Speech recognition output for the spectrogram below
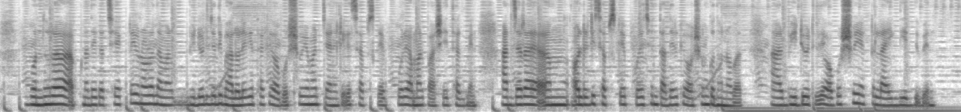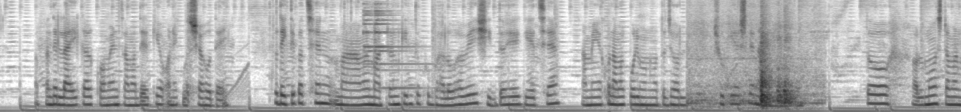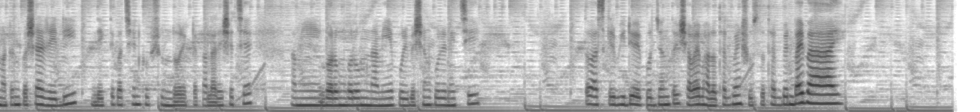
বন্ধুরা, আপনাদের কাছে একটাই অনুরোধ, আমার ভিডিওটি যদি ভালো লেগে থাকে, অবশ্যই আমার চ্যানেলটিকে সাবস্ক্রাইব করে আমার পাশেই থাকবেন। আর যারা অলরেডি সাবস্ক্রাইব করেছেন, তাদেরকে অসংখ্য ধন্যবাদ। আর ভিডিওটিতে অবশ্যই একটা লাইক দিয়ে দিবেন। আপনাদের লাইক আর কমেন্টস আমাদেরকে অনেক উৎসাহ দেয়। তো দেখতে পাচ্ছেন আমার মাটন কিন্তু খুব ভালোভাবেই সিদ্ধ হয়ে গিয়েছে। আমি এখন আমার পরিমাণ মতো জল শুকিয়ে আসলে নামিয়ে তো অলমোস্ট আমার মাটন কষা রেডি দেখতে পাচ্ছেন খুব সুন্দর একটা কালার এসেছে। আমি গরম গরম নামিয়ে পরিবেশন করে নিচ্ছি। তো আজকের ভিডিও এ পর্যন্তই। সবাই ভালো থাকবেন, সুস্থ থাকবেন। Bye bye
